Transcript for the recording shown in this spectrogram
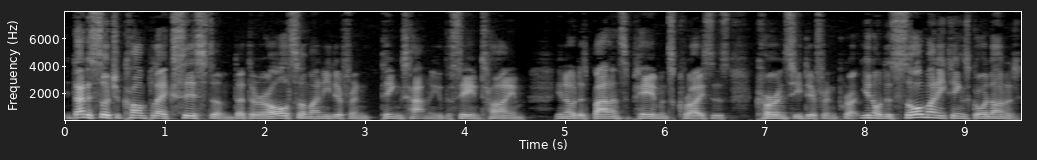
that is such a complex system that there are all so many different things happening at the same time. You know, there's balance of payments crisis, currency different, you know, there's so many things going on. It's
